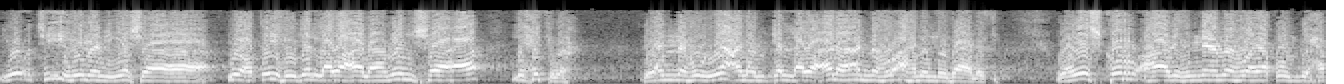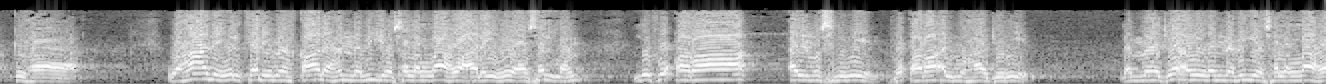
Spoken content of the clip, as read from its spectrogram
يؤتيه من يشاء يعطيه جل وعلا من شاء لحكمة لأنه يعلم جل وعلا أنه أهل لذلك ويشكر هذه النعمة ويقوم بحقها. وهذه الكلمة قالها النبي صلى الله عليه وسلم لفقراء المسلمين فقراء المهاجرين. لما جاءوا إلى النبي صلى الله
